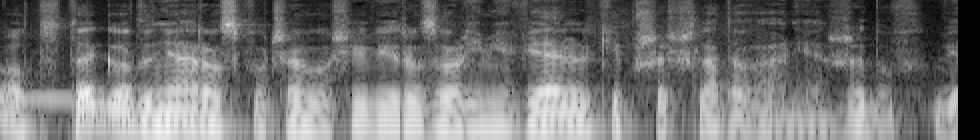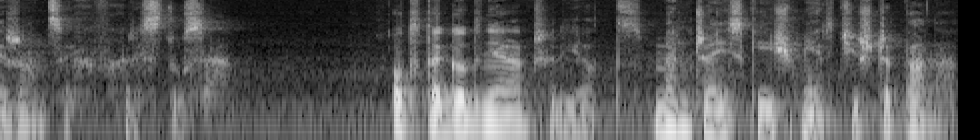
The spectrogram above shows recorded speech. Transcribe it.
Od tego dnia rozpoczęło się w Jerozolimie wielkie prześladowanie Żydów wierzących w Chrystusa. Od tego dnia, czyli od męczeńskiej śmierci Szczepana.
